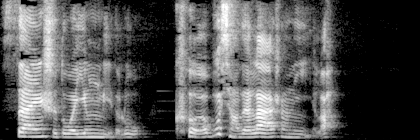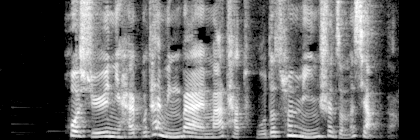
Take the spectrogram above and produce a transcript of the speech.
三十多英里的路，可不想再拉上你了。或许你还不太明白马塔图的村民是怎么想的。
